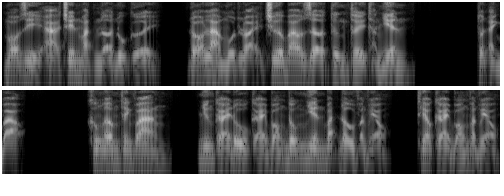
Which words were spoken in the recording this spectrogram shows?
Mọ gì ạ trên mặt nở nụ cười, đó là một loại chưa bao giờ từng thấy thản nhiên. Tuấn ảnh bạo. Không âm thanh vang, nhưng cái đồ cái bóng đống nhiên bắt đầu vặn mèo, theo cái bóng vặn mèo,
